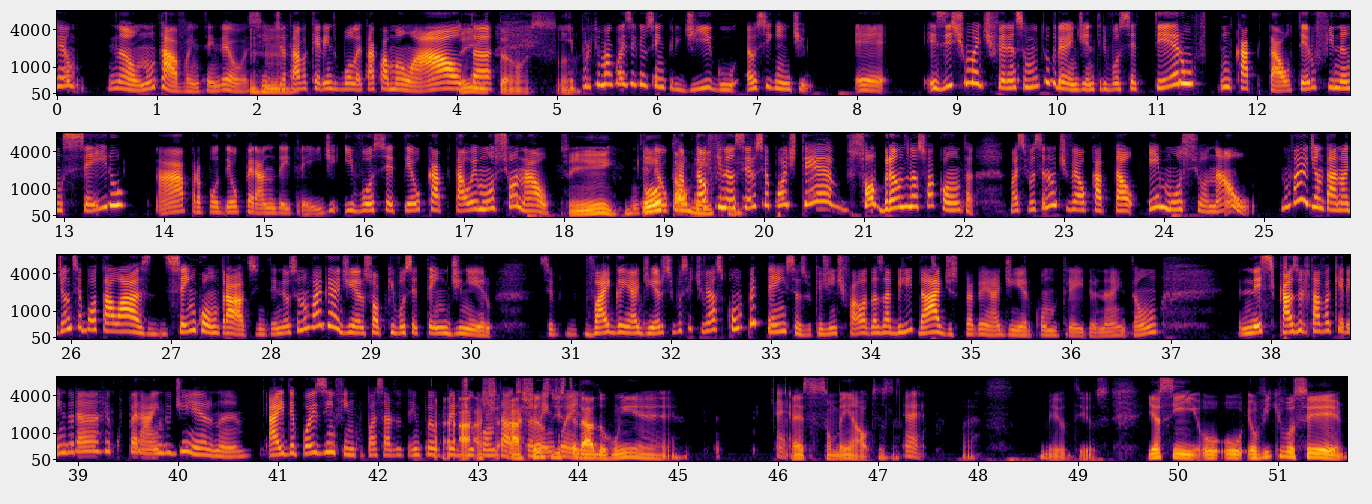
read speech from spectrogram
Não, não tava, entendeu? Assim, Uhum. já tava querendo boletar com a mão alta. Nossa. E porque uma coisa que eu sempre digo é o seguinte: é, existe uma diferença muito grande entre você ter um, um capital, ter o financeiro tá, para poder operar no day trade e você ter o capital emocional. Sim, Entendeu? O capital totalmente. financeiro você pode ter sobrando na sua conta. Mas se você não tiver o capital emocional, não vai adiantar. Não adianta você botar lá 100 contratos, entendeu? Você não vai ganhar dinheiro só porque você tem dinheiro. Você vai ganhar dinheiro se você tiver as competências, o que a gente fala das habilidades para ganhar dinheiro como trader, né? Então, nesse caso, ele estava querendo era recuperar ainda o dinheiro, né? Aí depois, enfim, com o passar do tempo, eu perdi a, o a contato a também chance de ter ele. dado ruim é... É. Essas são bem altas, né? É. É. Meu Deus. E assim, o, o- eu vi que você...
